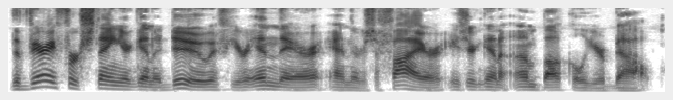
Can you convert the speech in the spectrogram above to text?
the very first thing you're going to do if you're in there and there's a fire is you're going to unbuckle your belt.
